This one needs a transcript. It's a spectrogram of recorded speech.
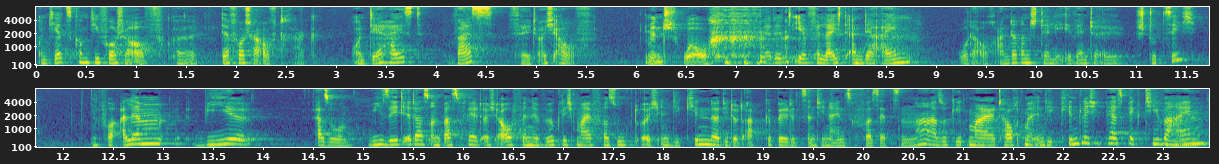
Und jetzt kommt die Forscherauf, äh, der Forscherauftrag. Und der heißt, was fällt euch auf? Mensch, wow. Werdet ihr vielleicht an der einen oder auch anderen Stelle eventuell stutzig? Und vor allem, wie also wie seht ihr das und was fällt euch auf, wenn ihr wirklich mal versucht, euch in die Kinder, die dort abgebildet sind, hineinzuversetzen? Ne? Also geht mal, taucht mal in die kindliche Perspektive mhm. ein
